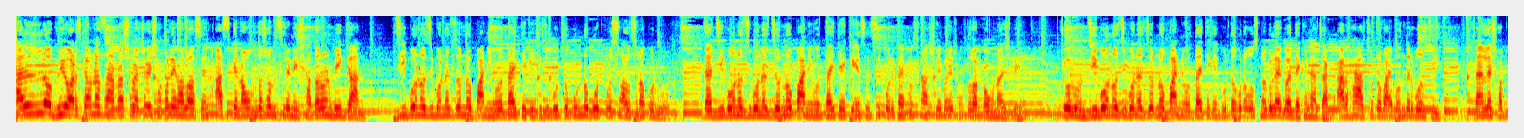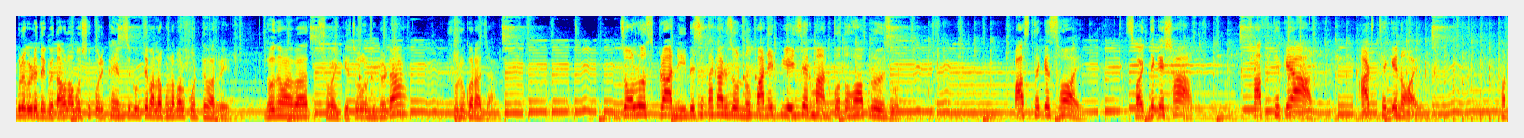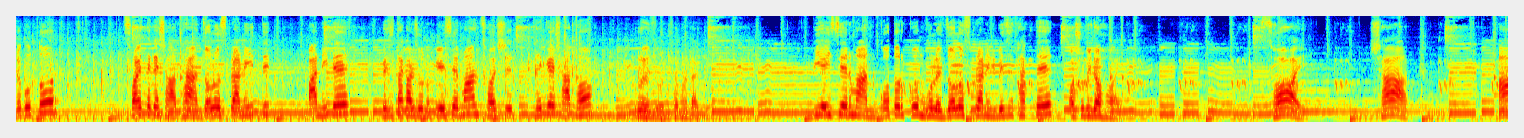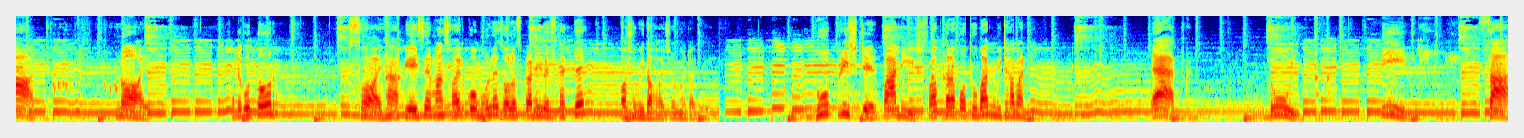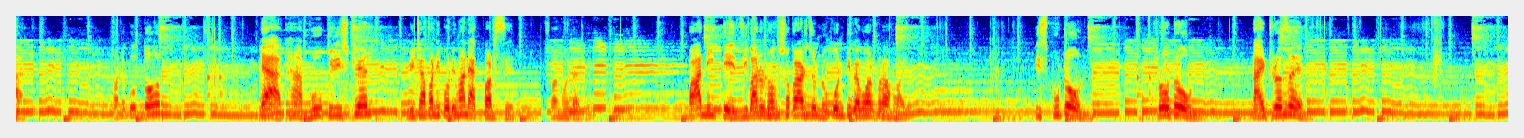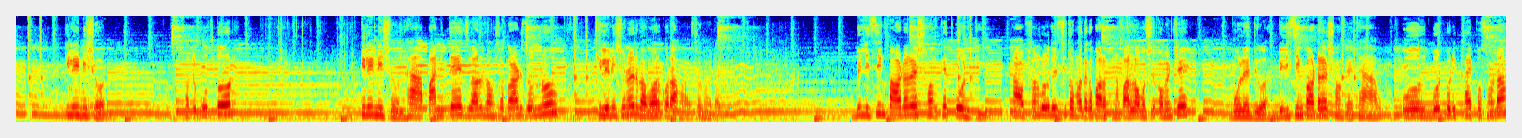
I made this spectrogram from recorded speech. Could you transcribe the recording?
Hello viewers কেমন আছেন? আপনারা সবাই করি সকলেই ভালো আছেন। আজকে নবম, দশম শ্রেণি সাধারণ বিজ্ঞান, জীবন ও জীবনের জন্য পানি অধ্যায় থেকে কিছু গুরুত্বপূর্ণ বোর্ড প্রশ্ন আলোচনা করব, যা জীবন ও জীবনের জন্য পানি অধ্যায় থেকে এসএসসি পরীক্ষায় প্রশ্ন আসলে পারে, শতভাগ কমন আসবে। চলুন, জীবন ও জীবনের জন্য পানি অধ্যায় থেকে গুরুত্বপূর্ণ প্রশ্নগুলো একবার দেখে নেওয়া যাক। আর হ্যাঁ ছোট ভাই বোনদের বলছি, চ্যানেলে সবগুলো ভিডিও দেখবে, তাহলে অবশ্যই পরীক্ষায় এমসি করতে ভালো ফলাফল করতে পারবে। ধন্যবাদ সবাইকে। চলুন, ভিডিওটা শুরু করা যাক। জলজ প্রাণী বেঁচে থাকার জন্য পানির পিএইচের মান কত হওয়া প্রয়োজন? পাঁচ থেকে ছয় ছয় থেকে সাত সাত থেকে আট আট থেকে নয়। সঠিক উত্তর? ছয় থেকে সাত। হ্যাঁ জলজ প্রাণীতে, পানিতে বেঁচে থাকার জন্য পিএইচ এর মান ছয় থেকে সাত হওয়া প্রয়োজন। সময় লাগবে। পিএইচ এর মান কত কম হলে জলজ প্রাণীর বেঁচে থাকতে অসুবিধা হয়? ছয়, সাত, আট, নয়। সঠিক উত্তর? ছয় হ্যাঁ পিএইচ এর মান ছয়ের কম হলে জলজ প্রাণীর বেঁচে থাকতে অসুবিধা হয় সময় লাগবে ভূপৃষ্ঠের পানির শতকরা কত ভাগ মিঠা পানি? এক, দুই, তিন, চার। সঠিক উত্তর? এক হ্যাঁ ভূপৃষ্ঠের মিঠা পানি পরিমাণ এক পার্সেন্ট সময় লাগবে পানিতে জীবাণু ধ্বংস করার জন্য কোনটি ব্যবহার করা হয়? স্পুটন, প্রোটন নাইট্রোজেন। ক্লিনিশন। সঠিক উত্তর? ক্লিনিশন। হ্যাঁ পানিতে জীবাণু ধ্বংস করার জন্য ক্লিনিশনের ব্যবহার করা হয়, সময় লাগবে ব্লিচিং পাউডারের সংকেত কোনটি? হ্যাঁ অপশনগুলো দিচ্ছি, তোমরা তাকে পারো কিনা, পারলে অবশ্যই কমেন্টে বলে দিও। ব্লিচিং পাউডারের সংকেত হ্যাঁ বোর্ড পরীক্ষায় প্রশ্নটা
